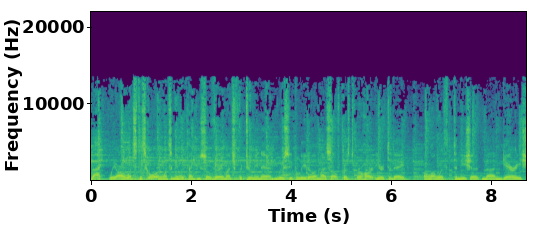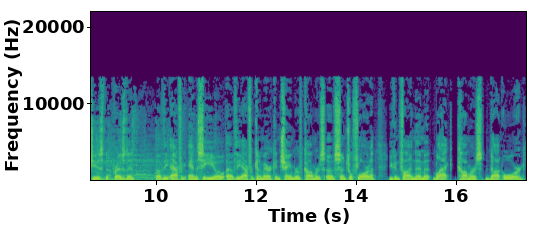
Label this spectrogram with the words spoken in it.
We're back. We are What's the Score? And once again, we thank you so very much for tuning in. Lucy Polito and myself, Christopher Hart, here today, along with Tanisha Nunn Gary. She is the president of the Afri- and the CEO of the African American Chamber of Commerce of Central Florida. You can find them at blackcommerce.org.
